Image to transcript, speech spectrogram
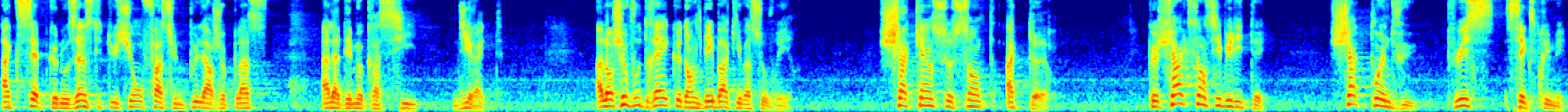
acceptent que nos institutions fassent une plus large place à la démocratie directe. Alors je voudrais que dans le débat qui va s'ouvrir, chacun se sente acteur, que chaque sensibilité, chaque point de vue puisse s'exprimer.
